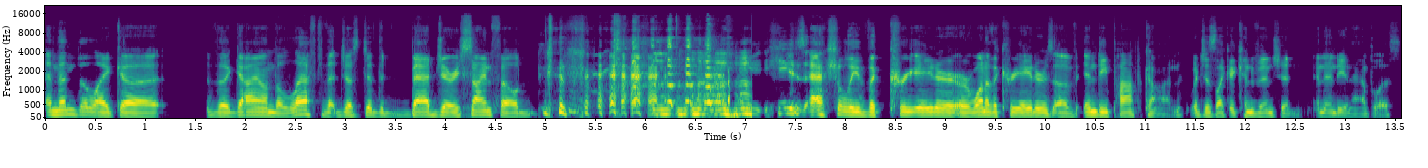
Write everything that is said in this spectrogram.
And then the like uh the guy on the left that just did the bad Jerry Seinfeld. he, he is actually the creator or one of the creators of Indy PopCon, which is like a convention in Indianapolis.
